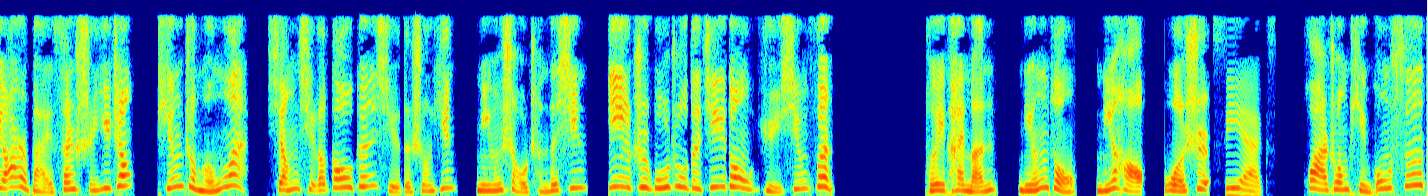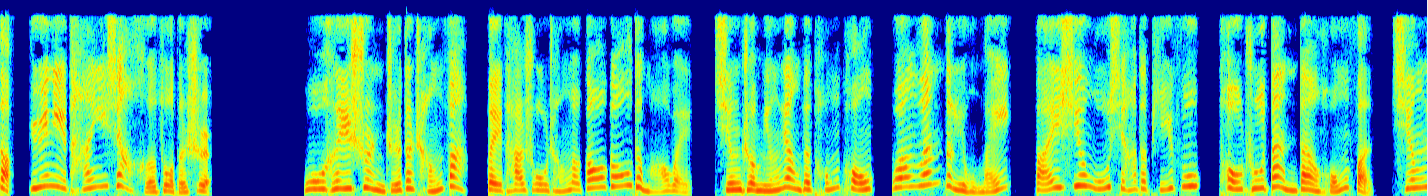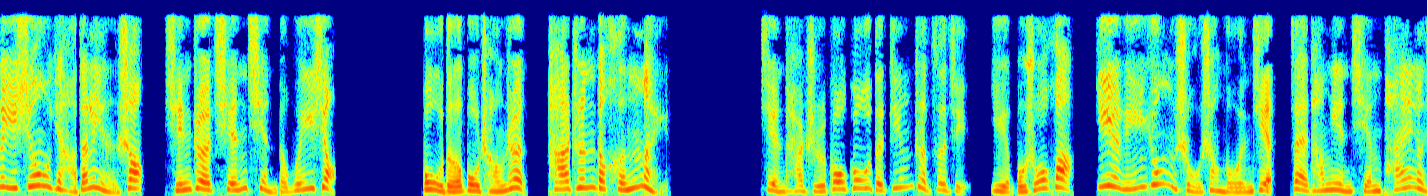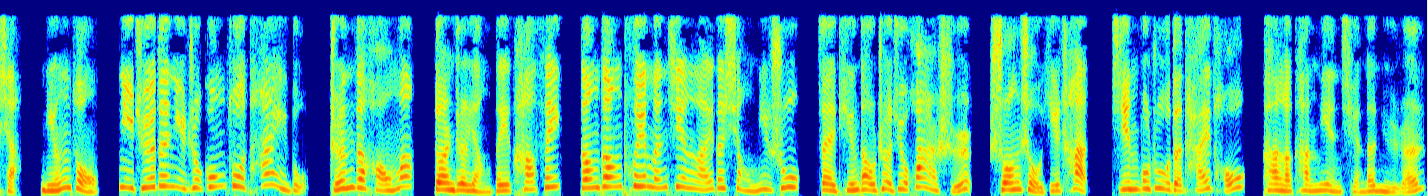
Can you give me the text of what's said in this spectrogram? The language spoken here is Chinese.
第二百三十一章，听着门外响起了高跟鞋的声音，宁少臣的心抑制不住的激动与兴奋。推开门，宁总，你好，我是 CX 化妆品公司的，与你谈一下合作的事。乌黑顺直的长发被他梳成了高高的马尾，清澈明亮的瞳孔，弯弯的柳眉，白皙无瑕的皮肤透出淡淡红粉。清丽秀雅的脸上噙着浅浅的微笑，不得不承认，她真的很美。见他直勾勾的盯着自己，也不说话，叶林用手上的文件在他面前拍了下。宁总，你觉得你这工作态度真的好吗？端着两杯咖啡，刚刚推门进来的小秘书在听到这句话时，双手一颤，禁不住的抬头看了看面前的女人。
